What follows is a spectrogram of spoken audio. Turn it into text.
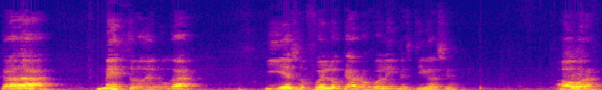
cada metro del lugar, y eso fue lo que arrojó la investigación. Ahora,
